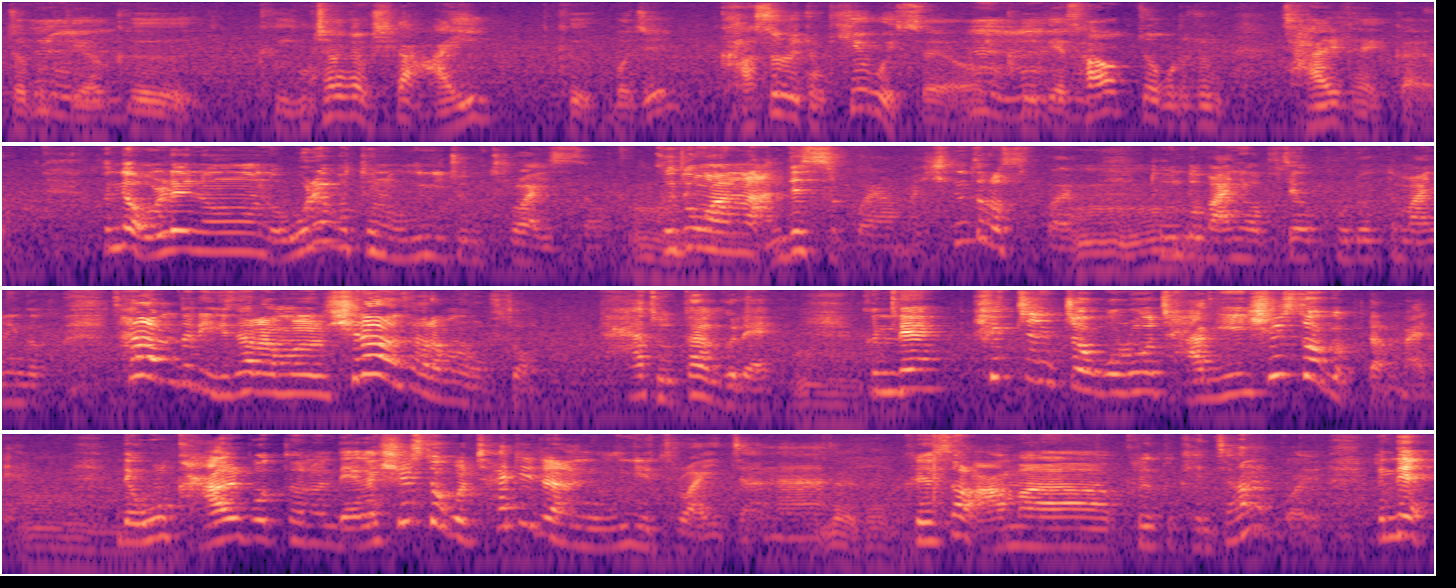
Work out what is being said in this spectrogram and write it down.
여쭤볼게요. 음. 그, 그 임창정 씨가 아이 그 뭐지 가수를 좀 키우고 있어요. 음, 그게 음. 사업적으로 좀 잘 될까요? 근데 원래는 올해부터는 운이 좀 들어와 있어. 음. 그동안은 안 됐을 거야. 아마 힘들었을 거야. 음. 돈도 많이 없애고 고력도 많이 갖고 사람들이 이 사람을 싫어하는 사람은 없어. 다 좋다 그래. 음. 근데 실질적으로 자기 실속이 없단 말이야. 음. 근데 올 가을부터는 내가 실속을 차리라는 운이 들어와 있잖아. 네네. 그래서 아마 그래도 괜찮을 거예요. 근데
